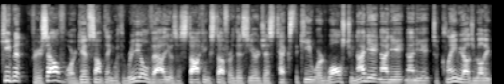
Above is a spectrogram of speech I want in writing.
Keep it for yourself or give something with real value as a stocking stuffer this year. Just text the keyword Walsh to 989898 to claim your eligibility.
